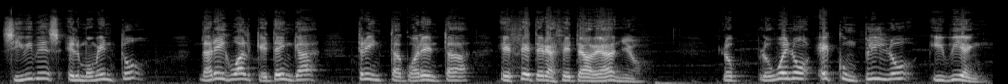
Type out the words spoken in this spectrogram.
Si vives el momento, dará igual que tengas 30, 40, etcétera, etcétera de años. Lo, lo bueno es cumplirlo y bien.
